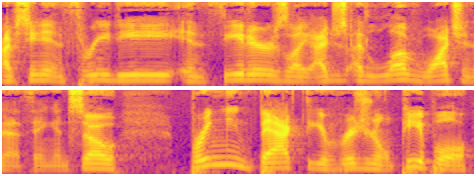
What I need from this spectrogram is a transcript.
I've seen it in 3D in theaters. Like I just I love watching that thing, and so bringing back the original people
